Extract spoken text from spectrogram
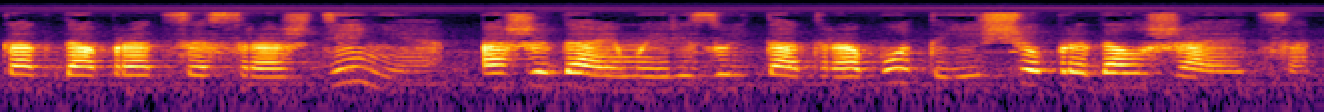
когда процесс рождения, ожидаемый результат работы еще продолжается –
